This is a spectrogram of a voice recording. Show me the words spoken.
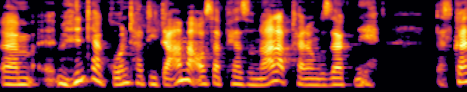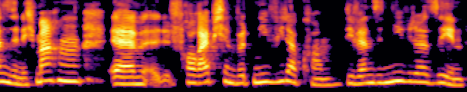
Ähm, Im Hintergrund hat die Dame aus der Personalabteilung gesagt, nee, das können Sie nicht machen. Ähm, Frau Reibchen wird nie wiederkommen. Die werden Sie nie wieder sehen.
